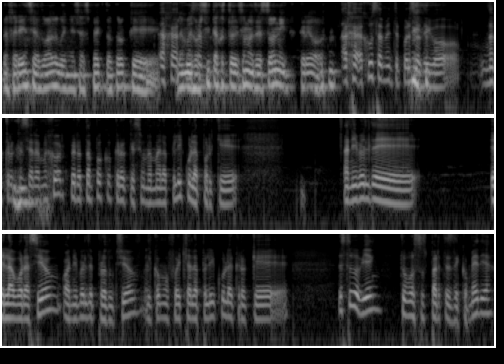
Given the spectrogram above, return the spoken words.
referencias o algo en ese aspecto. Creo que Ajá, la mejorcita justo decimos de Sonic, creo. Ajá, justamente por eso digo, no creo que sea la mejor, pero tampoco creo que sea una mala película, porque a nivel de elaboración o a nivel de producción, el cómo fue hecha la película, creo que estuvo bien, tuvo sus partes de comedia,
